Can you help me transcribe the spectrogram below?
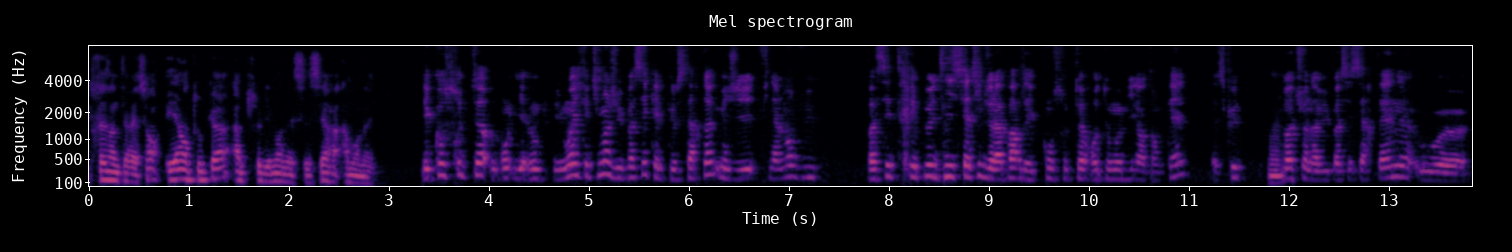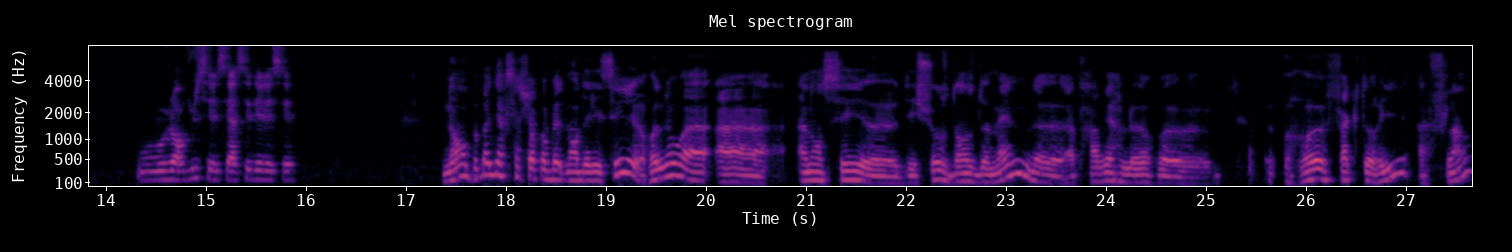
très intéressant et en tout cas absolument nécessaire à mon avis. Les constructeurs, moi effectivement j'ai vu passer quelques startups, mais j'ai finalement vu passer très peu d'initiatives de la part des constructeurs automobiles en tant que tels. Est-ce que Mm. Toi, tu en as vu passer certaines ou, euh, aujourd'hui c'est assez délaissé Non, on peut pas dire que ça soit complètement délaissé. Renault a, annoncé euh, des choses dans ce domaine euh, à travers leur refactory à Flins,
